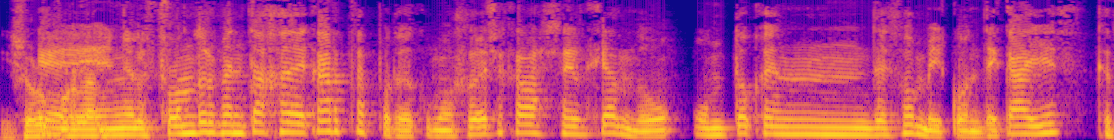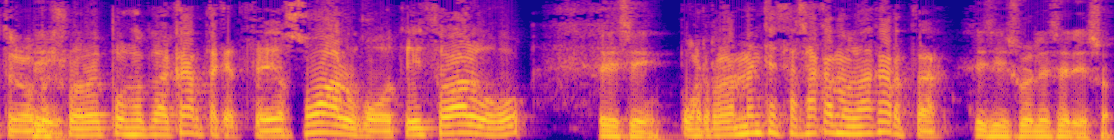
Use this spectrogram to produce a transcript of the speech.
Y solo por Eh, la... En el fondo es ventaja de cartas porque como sueles acabar sacrificando un token de zombie con decalles, que te lo Sí. resuelve por otra carta, que te dejó algo o te hizo algo, Sí, sí, pues realmente estás sacando una carta. sí, sí, suele ser eso.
